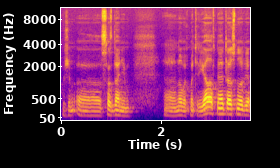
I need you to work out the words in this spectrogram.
в общем, созданием новых материалов на этой основе.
